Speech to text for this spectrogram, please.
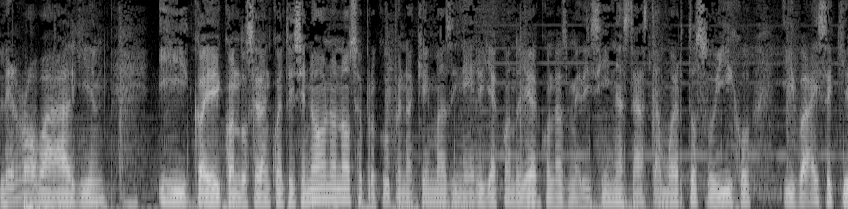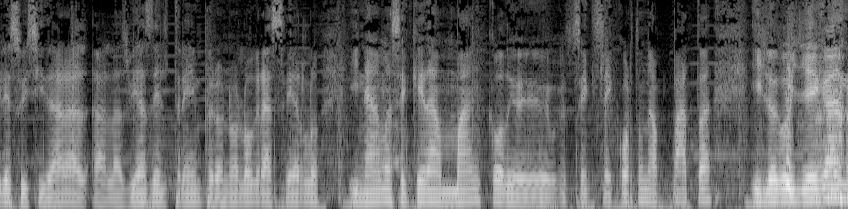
le roba a alguien. Y cu- cuando se dan cuenta dice, no, no, no se preocupen, aquí hay más dinero. Y ya cuando llega con las medicinas, ya está muerto su hijo y va y se quiere suicidar a, a las vías del tren, pero no logra hacerlo. Y nada más se queda manco, de, se, se le corta una pata y luego llegan.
